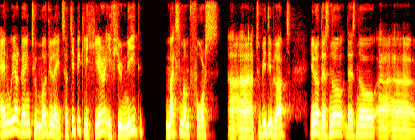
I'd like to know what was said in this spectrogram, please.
and we are going to modulate. So typically here, if you need maximum force uh, uh, to be developed, you know there's no there's no uh, uh,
